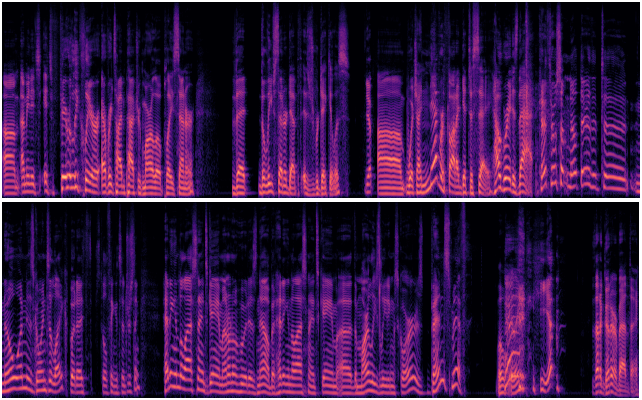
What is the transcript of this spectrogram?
Um, I mean, it's it's fairly clear every time Patrick Marleau plays center that the Leaf center depth is ridiculous. Yep. Um, which I never thought I'd get to say. How great is that? Can I throw something out there that uh, no one is going to like, but I th- still think it's interesting? Heading into last night's game, I don't know who it is now, but heading into last night's game, uh, the Marlies' leading scorer is Ben Smith. Oh, really? yep. Is that a good or a bad thing?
